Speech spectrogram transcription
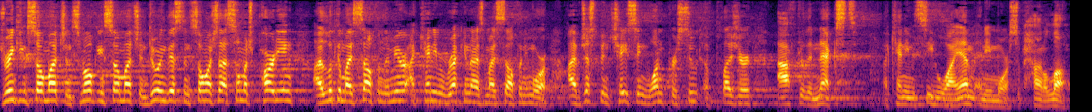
Drinking so much and smoking so much and doing this and so much that, so much partying, I look at myself in the mirror, I can't even recognize myself anymore. I've just been chasing one pursuit of pleasure after the next. I can't even see who I am anymore, subhanAllah.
